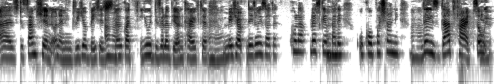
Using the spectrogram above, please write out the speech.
as to function on an individual basis. Uh-huh. not got you develop your own character. Uh-huh. Measure. There's always that kula let's get Mhm. mbale, uko pashani. Uh-huh. There is that part. So and,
